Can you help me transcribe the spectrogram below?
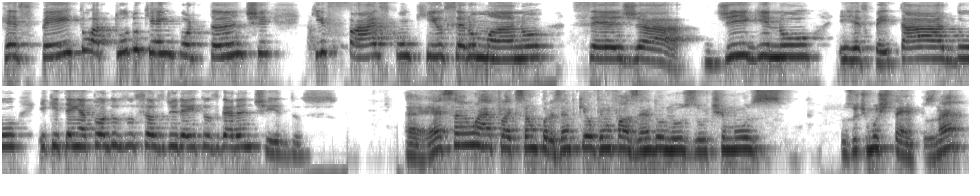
respeito a tudo que é importante que faz com que o ser humano seja digno e respeitado e que tenha todos os seus direitos garantidos. É, essa é uma reflexão, por exemplo, que eu venho fazendo nos últimos, nos últimos tempos, né?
